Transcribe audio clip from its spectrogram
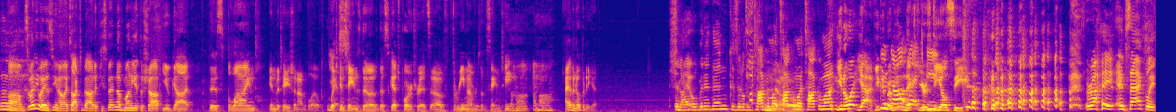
Um, so, anyways, you know, I talked about if you spent enough money at the shop, you got this blind invitation envelope, which Yes. contains the the sketch portraits of three members of the same team. Uh-huh, uh-huh. I haven't opened it yet. Should I open it then? Because it'll be Takuma, No. Takuma, Takuma. You know what? Yeah, if you can Do reveal next year's me. DLC, right, exactly.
